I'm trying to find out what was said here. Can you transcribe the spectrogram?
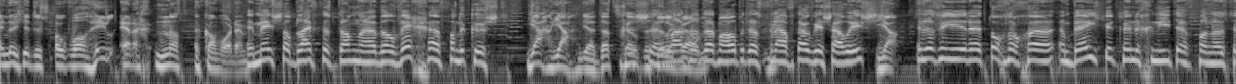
En dat je dus ook wel heel erg nat kan worden. En meestal blijft het dan uh, wel weg uh, van de kust. Ja, ja, ja dat geldt dus, natuurlijk laten wel. we dat maar hopen dat het vanavond ook weer zo is. Ja. En dat we hier toch nog een beetje kunnen genieten van het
